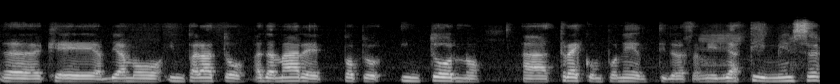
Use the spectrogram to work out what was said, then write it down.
eh, che abbiamo imparato ad amare proprio intorno a tre componenti della famiglia Timmins.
